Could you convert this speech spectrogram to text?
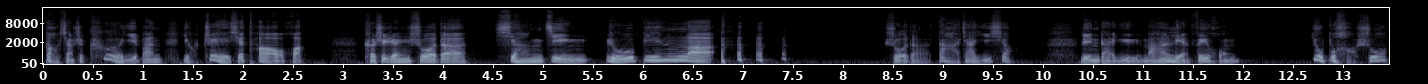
倒像是客一般，有这些套话。可是人说的相敬如宾了。”说的大家一笑，林黛玉满脸绯红，又不好说，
